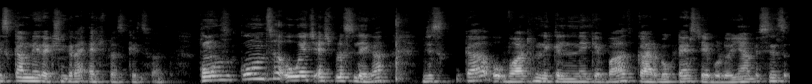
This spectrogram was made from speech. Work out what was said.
इसका हमने रिएक्शन करा है एच प्लस के साथ। कौन कौन सा ओ एच एच प्लस लेगा? जिसका वाटर निकलने के बाद कार्बोकटाइन स्टेबल हो। यहाँ पे सिंस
